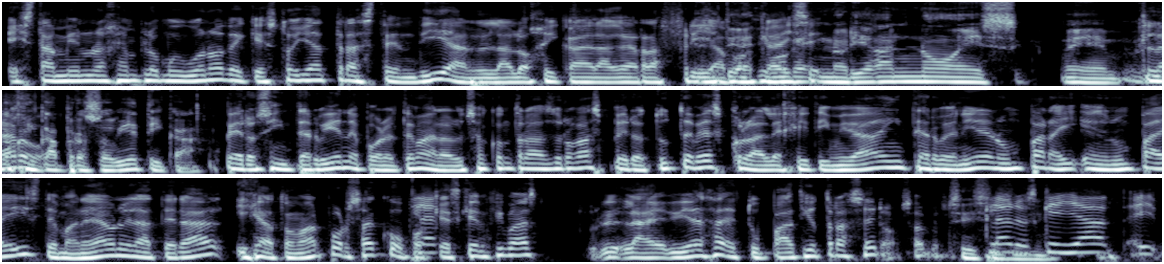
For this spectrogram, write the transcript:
es también un ejemplo muy bueno de que esto ya trascendía la lógica de la Guerra Fría. Porque se- Noriega no es eh, Claro. lógica prosoviética. pero se interviene por el tema de la lucha contra las drogas, pero tú te ves con la legitimidad de intervenir en un, para- en un país de manera unilateral y a tomar por saco, porque Claro. es que encima es la idea esa de tu patio trasero, ¿sabes? Sí, sí, Claro, sí, es sí. que ya eh,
